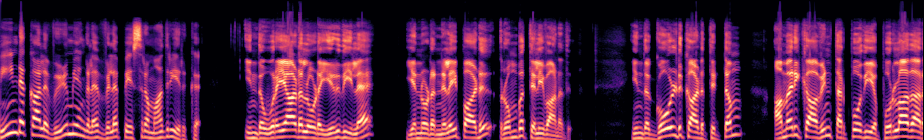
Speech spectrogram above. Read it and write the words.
நீண்ட கால விழுமியங்களை விலை பேசுற மாதிரி இருக்கு. இந்த உரையாடலோட இறுதியில என்னோட நிலைப்பாடு ரொம்ப தெளிவானது. இந்த கோல்டு கார்டு திட்டம் அமெரிக்காவின் தற்போதைய பொருளாதார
